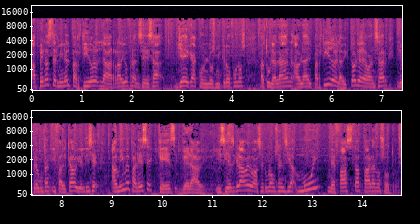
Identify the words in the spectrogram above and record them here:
Apenas termina el partido, la radio francesa llega con los micrófonos a Tulalán, habla del partido, de la victoria, de avanzar, y le preguntan, ¿y Falcao? Y él dice, a mí me parece que es grave. Y si es grave, va a ser una ausencia muy nefasta para nosotros.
